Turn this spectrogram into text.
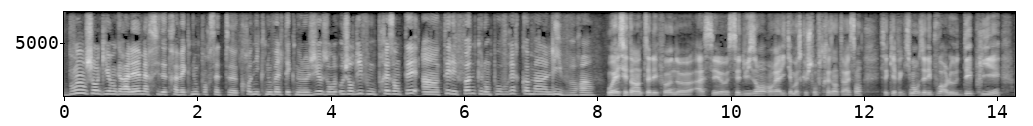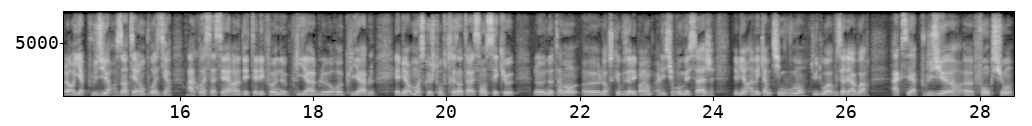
Bonjour Guillaume Gralet, merci d'être avec nous pour cette euh, chronique Nouvelle Technologie. Aujourd'hui, vous nous présentez un téléphone que l'on peut ouvrir comme un livre. Oui, c'est un téléphone euh, assez euh, séduisant. En réalité, moi, ce que je trouve très intéressant, c'est qu'effectivement, vous allez pouvoir le déplier. Alors, il y a plusieurs intérêts. On pourrait se dire, à quoi ça sert des téléphones pliables, repliables? Eh bien, moi, ce que je trouve très intéressant, c'est que, notamment, lorsque vous allez, par exemple, aller sur vos messages, eh bien, avec un petit mouvement du doigt, vous allez avoir accès à plusieurs fonctions.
